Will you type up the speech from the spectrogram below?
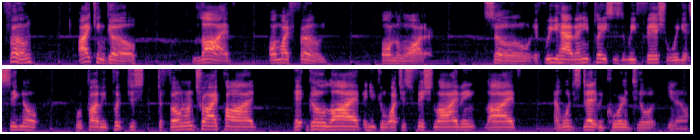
phone, I can go live on my phone on the water. So if we have any places that we fish where we get signal, we'll probably put just the phone on tripod, hit go live, and you can watch us fish live, live, and we'll just let it record until, you know,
